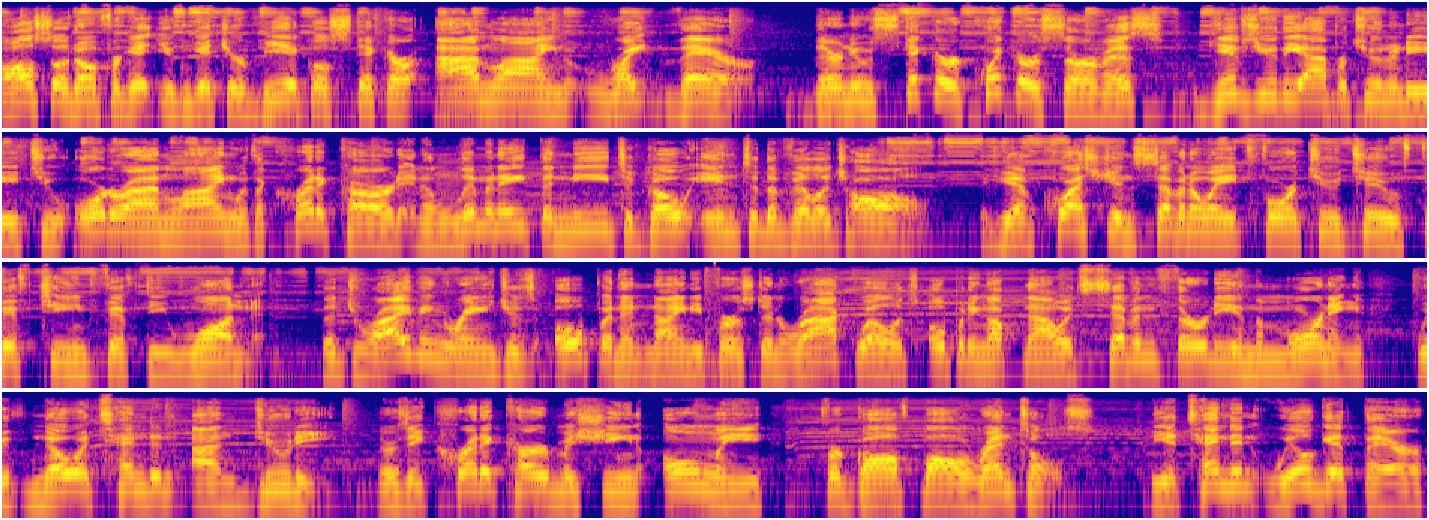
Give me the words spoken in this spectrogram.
Also, don't forget you can get your vehicle sticker online right there. Their new Sticker Quicker service gives you the opportunity to order online with a credit card and eliminate the need to go into the village hall. If you have questions, 708 422 1551. The driving range is open at 91st and Rockwell. It's opening up now at 7:30 in the morning with no attendant on duty. There's a credit card machine only for golf ball rentals. The attendant will get there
